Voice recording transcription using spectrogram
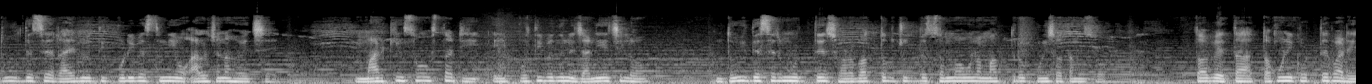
দু দেশের রাজনৈতিক পরিবেশ নিয়েও আলোচনা হয়েছে। মার্কিন সংস্থাটি এই প্রতিবেদনে জানিয়েছিল, দুই দেশের মধ্যে সর্বাত্মক যুদ্ধের সম্ভাবনা মাত্র কুড়ি শতাংশ। তবে তা তখনই ঘটতে পারে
